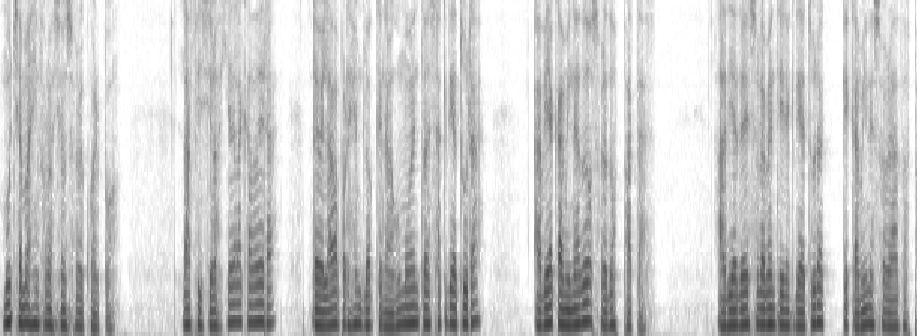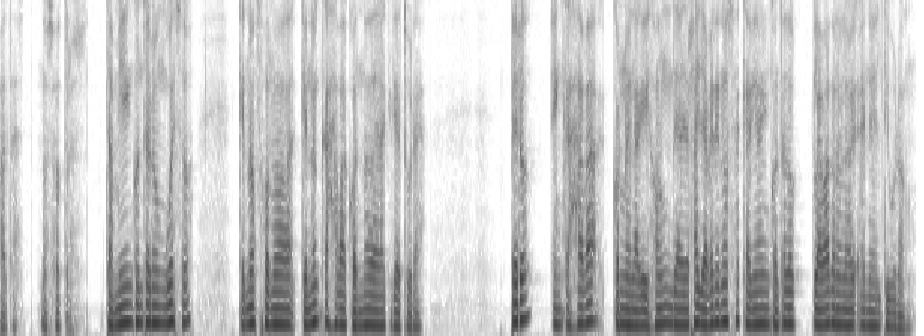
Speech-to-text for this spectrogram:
mucha más información sobre el cuerpo. La fisiología de la cadera revelaba, por ejemplo, que en algún momento esa criatura había caminado sobre dos patas. A día de hoy solamente hay una criatura que camine sobre las dos patas, nosotros. También encontraron un hueso que no formaba, que no encajaba con nada de la criatura, pero encajaba con el aguijón de raya venenosa que habían encontrado clavado en el, en el tiburón.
